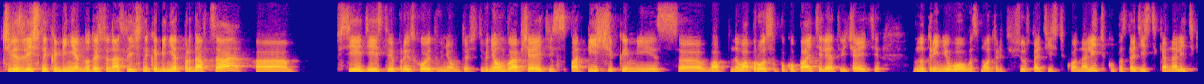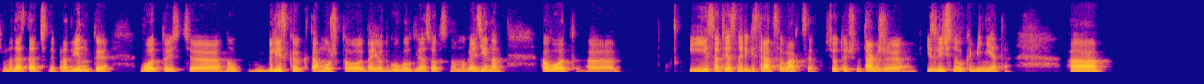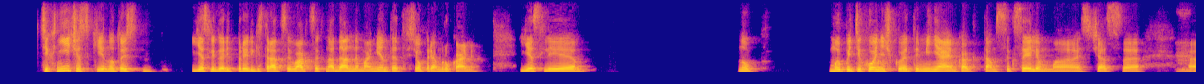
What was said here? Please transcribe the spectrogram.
через личный кабинет. Ну, то есть у нас личный кабинет продавца, э, все действия происходят в нем. То есть в нем вы общаетесь с подписчиками, с, э, на вопросы покупателей отвечаете – Внутри него вы смотрите всю статистику, аналитику. По статистике аналитики мы достаточно продвинутые, вот, то есть э, ну, близко к тому, что дает Google для собственного магазина. Вот, э, и, соответственно, регистрация в акциях. Все точно так же из личного кабинета. А, технически, ну, то есть, если говорить про регистрацию в акциях, на данный момент это все прям руками. Если, ну, мы потихонечку это меняем, как там с Excel а, сейчас. А,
